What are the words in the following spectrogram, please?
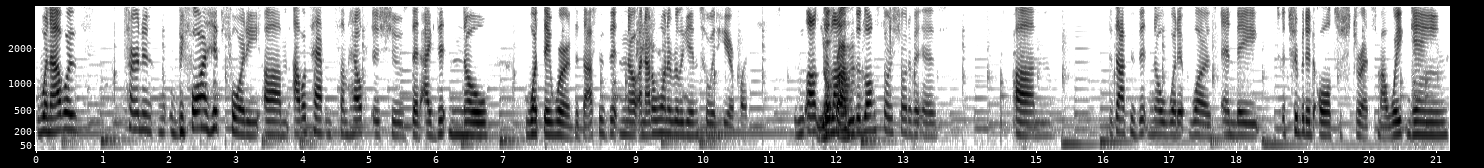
when I was turning before I hit forty, um I was having some health issues that I didn't know what they were. The doctors didn't know, and I don't want to really get into it here, but uh, No the long the long story short of it is, um, the doctors didn't know what it was, and they attributed all to stress. My weight gain,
